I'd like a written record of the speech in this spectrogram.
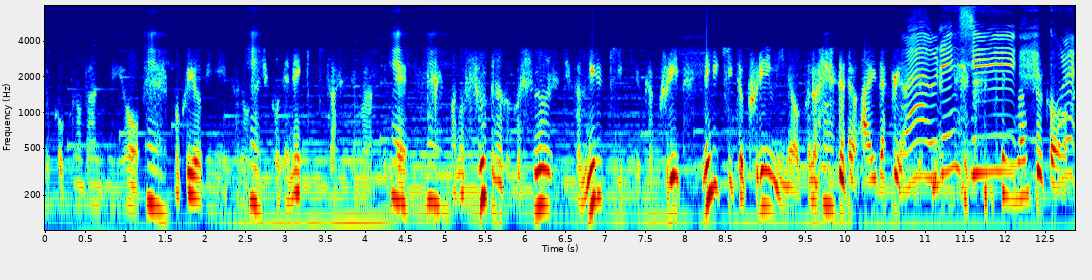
とこうこの番組をえ木曜日に、あの、ええ。同じ子でね、聞かせてもらってえ、え。て、え、え。あの、すごくなんかこう、スムーズっていうか、ミルキーっていうか、クリ、ミルキーとクリーミーのこのえ間ぐえ。わあ、らい。嬉しい。これ、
